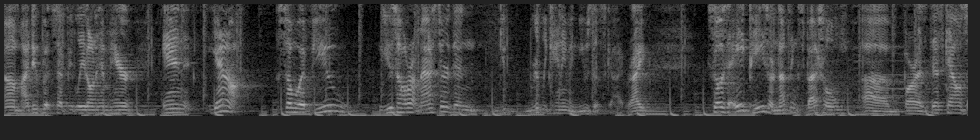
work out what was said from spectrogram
Um, I do put feet lead on him here. And yeah, so if you use Route Master, then you really can't even use this guy, right? So his APs are nothing special um, far as discounts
